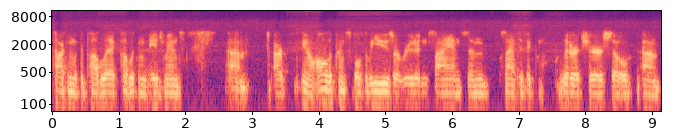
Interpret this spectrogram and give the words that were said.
talking with the public, public engagement. Um, our you know all the principles that we use are rooted in science and scientific literature. So um,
